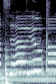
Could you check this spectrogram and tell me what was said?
Tell you all.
